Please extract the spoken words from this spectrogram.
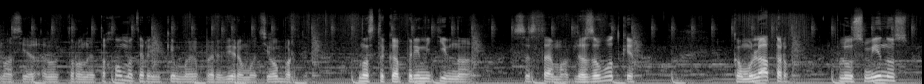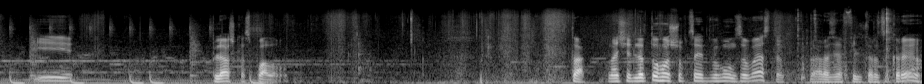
У нас є електронний тахометр, яким ми перевіримо ці оберти. У нас така примітивна система для заводки, акумулятор, плюс-мінус і пляшка з паливом. Так, значить для того, щоб цей двигун завести, зараз я фільтр закрию.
